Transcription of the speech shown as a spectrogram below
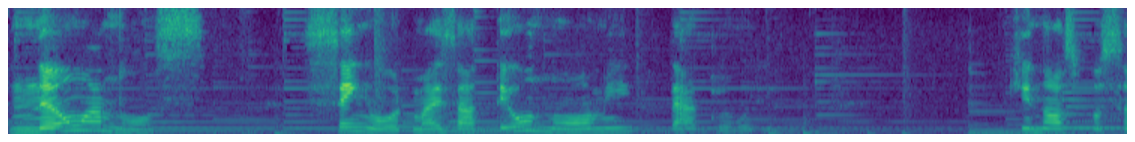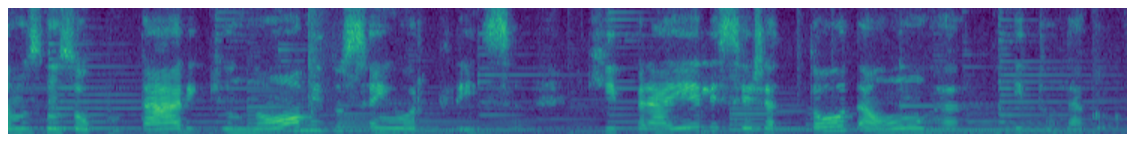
Não a nós, Senhor, mas a teu nome da glória. Que nós possamos nos ocultar e que o nome do Senhor cresça que para Ele seja toda honra e toda glória.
